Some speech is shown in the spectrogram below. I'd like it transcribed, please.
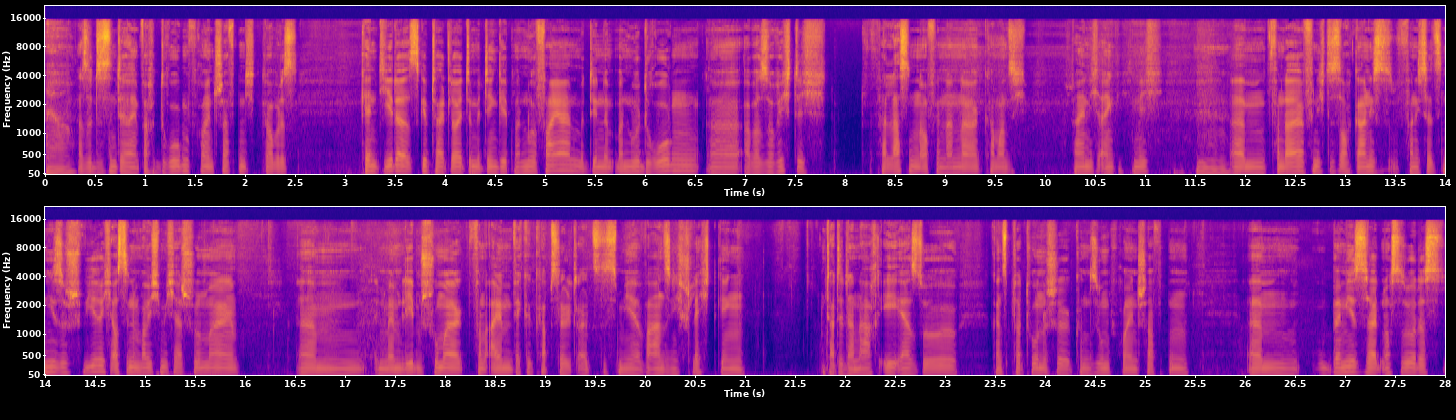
Ja. Also das sind ja einfach Drogenfreundschaften. Ich glaube, das kennt jeder. Es gibt halt Leute, mit denen geht man nur feiern, mit denen nimmt man nur Drogen, äh, aber so richtig verlassen aufeinander kann man sich wahrscheinlich eigentlich nicht. Mhm. Ähm, von daher finde ich das auch gar nicht, fand ich es jetzt nie so schwierig. Außerdem habe ich mich ja schon mal ähm, in meinem Leben schon mal von allem weggekapselt, als es mir wahnsinnig schlecht ging und hatte danach eh eher so ganz platonische Konsumfreundschaften. Ähm, bei mir ist es halt noch so, dass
